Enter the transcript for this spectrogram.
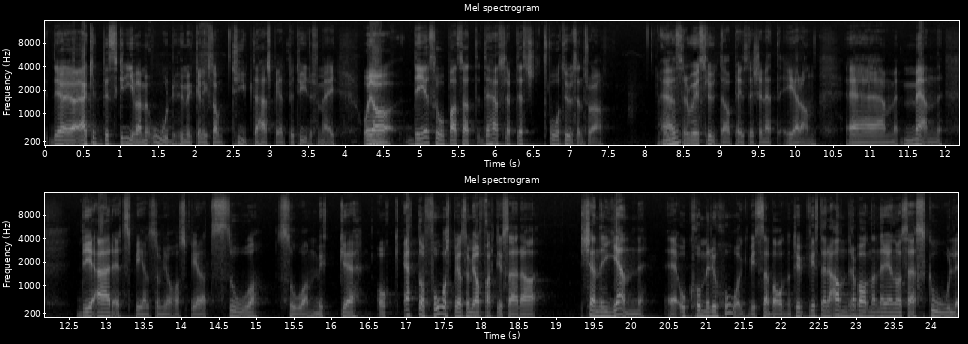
det, jag kan inte beskriva med ord hur mycket liksom, typ det här spelet betyder för mig. Och jag, mm. det är så pass att det här släpptes 2000 tror jag. Eh, mm. Så det var i slutet av Playstation 1-eran. Ehm, men det är ett spel som jag har spelat så, så mycket. Och ett av få spel som jag faktiskt här, äh, känner igen äh, och kommer ihåg vissa banor. Typ visst är det andra banan när det är någon så här skol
